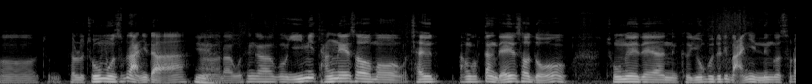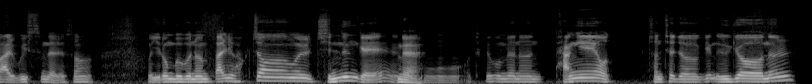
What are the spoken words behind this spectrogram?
어, 좀 별로 좋은 모습은 아니다라고 예. 어, 생각하고 이미 당내에서 뭐 자유 한국당 내에서도 종로에 대한 그 요구들이 많이 있는 것으로 알고 있습니다. 그래서 뭐 이런 부분은 빨리 확정을 짓는 게 네. 어, 어떻게 보면은 당의 어, 전체적인 의견을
